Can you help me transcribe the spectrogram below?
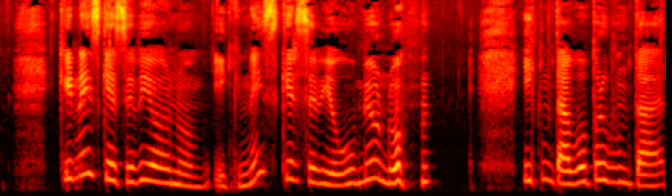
que nem sequer sabiam o nome e que nem sequer sabiam o meu nome e que me estavam a perguntar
